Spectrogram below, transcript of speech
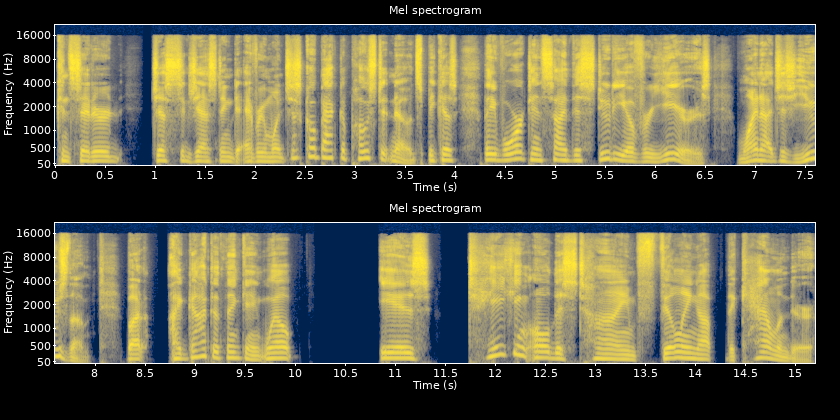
considered just suggesting to everyone, just go back to post it notes because they've worked inside this studio for years. Why not just use them? But I got to thinking, well, is taking all this time filling up the calendar,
